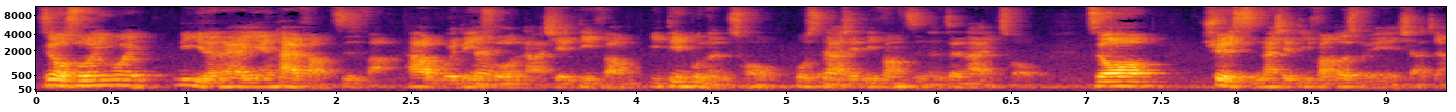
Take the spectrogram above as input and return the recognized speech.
只有说，因为立了那个烟害防治法，它有规定说哪些地方一定不能抽，或是哪些地方只能在那里抽。之后确实那些地方二手烟也下降，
